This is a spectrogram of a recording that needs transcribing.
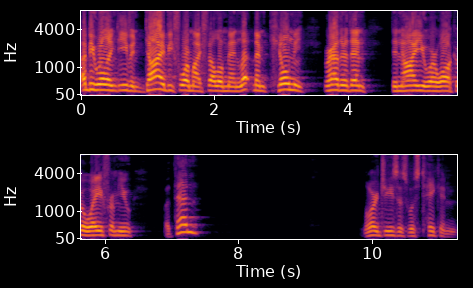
I'd be willing to even die before my fellow men. Let them kill me rather than deny you or walk away from you. But then, Lord Jesus was taken.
